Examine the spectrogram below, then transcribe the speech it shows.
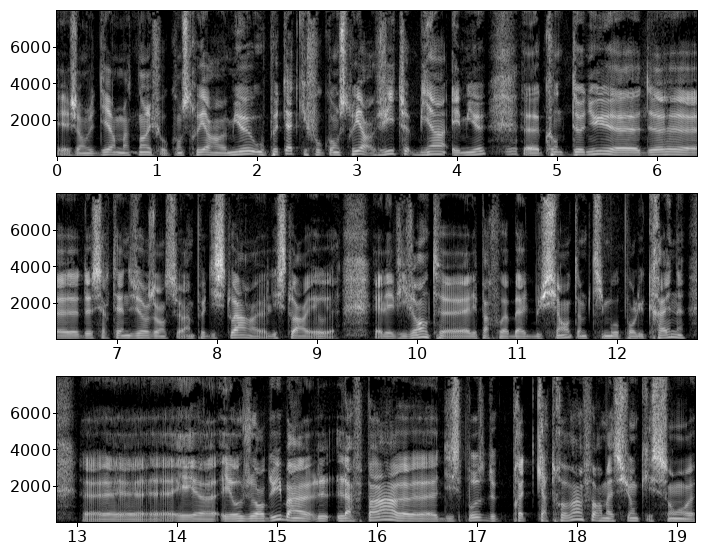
et j'ai envie de dire maintenant il faut construire mieux ou peut-être qu'il faut construire vite, bien et mieux mmh. compte tenu de, de certaines urgences. Un peu d'histoire, l'histoire elle est vivante, elle est parfois balbutiante. Un petit mot pour l'Ukraine. Euh, et, euh, et aujourd'hui, ben, l'AFPA euh, dispose de près de 80 formations qui sont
